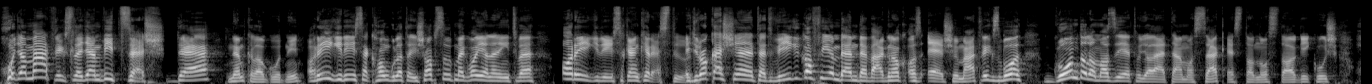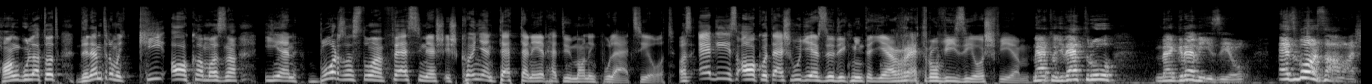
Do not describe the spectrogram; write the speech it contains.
hogy a Matrix legyen vicces? De nem kell aggódni. A régi részek hangulata is abszolút meg van jelenítve a régi részeken keresztül. Egy rakás jelenetet végig a filmben bevágnak az első Matrixból, gondolom azért, hogy alátámasszák ezt a nosztalgikus hangulatot, de nem tudom, hogy ki alkalmazna ilyen borzasztóan felszínes és könnyen tetten érhető manipulációt. Az egész alkotás úgy érződik, mint egy ilyen retrovíziós film. Mert hogy retro, meg revízió. Ez borzalmas!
